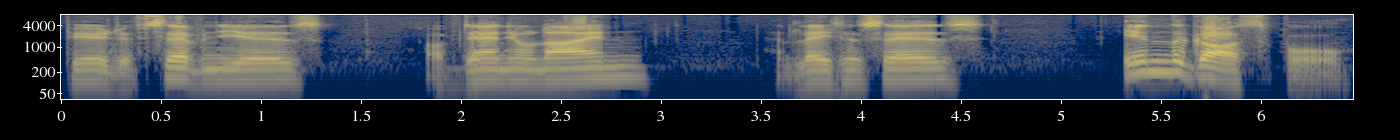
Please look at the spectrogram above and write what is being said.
period of seven years, of Daniel 9, and later says, In the Gospel,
